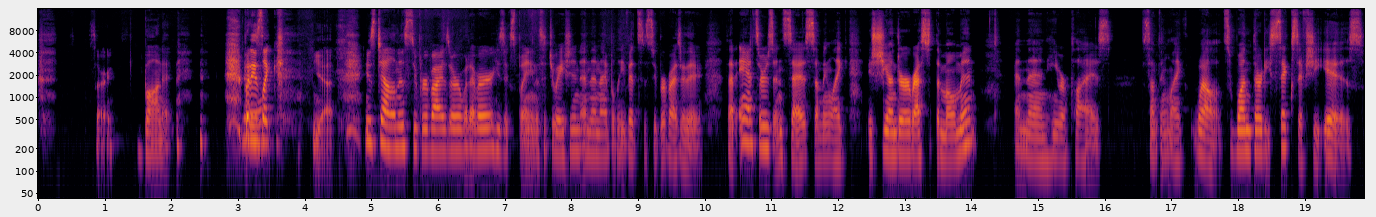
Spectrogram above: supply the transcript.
Sorry bonnet. But he's like yeah he's telling his supervisor or whatever he's explaining the situation and then i believe it's the supervisor that, that answers and says something like is she under arrest at the moment? And then he replies something like well it's 136 if she is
